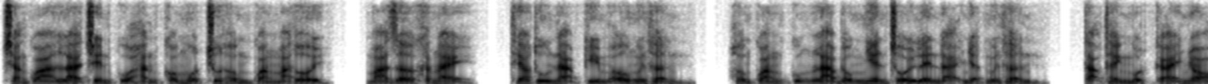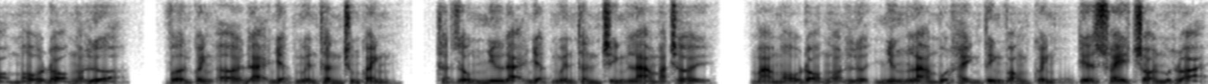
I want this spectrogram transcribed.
chẳng qua là trên của hắn có một chút hồng quang mà thôi, mà giờ khắc này, theo thu nạp kim âu nguyên thần, hồng quang cũng là bỗng nhiên trồi lên đại nhật nguyên thần, tạo thành một cái nhỏ màu đỏ ngọn lửa, vờn quanh ở đại nhật nguyên thần chung quanh, thật giống như đại nhật nguyên thần chính là mặt trời, mà màu đỏ ngọn lửa nhưng là một hành tinh vòng quanh kia xoay tròn một loại.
